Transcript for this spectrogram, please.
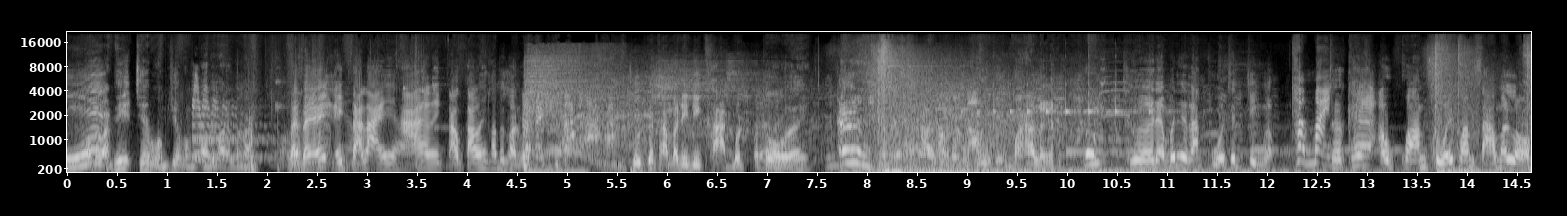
นี้ เอาไปก่อนพี่เชื่อผมเชื่อผมเอาไปก่อนเอาไปก่อนไปไปไอ้ไอ้สาหร่ายหาอะไรเกาๆให้เขาไปก่อนวะ ชุดก็ทำมาดีๆขาดหมดปะโถเอ้ยเอ้ยมาเลย เธอเนี่ยไม่ได้รักผัวฉันจริงหรอก ทำไม เธอแค่เอาความสวยความสาวมาหลอก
